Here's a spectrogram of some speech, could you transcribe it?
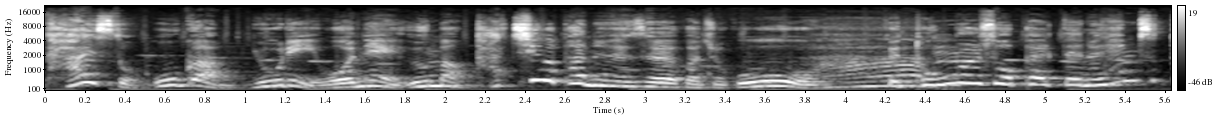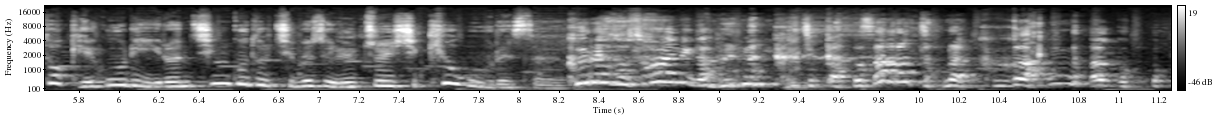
다 했어. 오감, 요리, 원예, 음악 다 취급하는 회사여가지고 아. 그 동물 수업할 때는 햄스터, 개구리 이런 친구들 집에서 일주일씩 키우고 그랬어요. 그래서 서연이가 맨날 그 집 가서 살았잖아. 그거 한다고.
